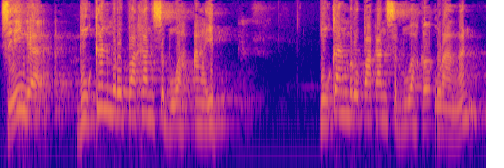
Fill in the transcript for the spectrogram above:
Sehingga bukan merupakan sebuah aib, bukan merupakan sebuah kekurangan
